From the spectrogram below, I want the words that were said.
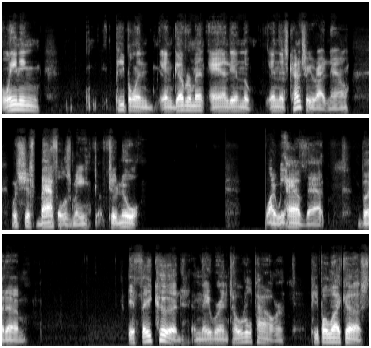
leaning people in in government and in the in this country right now, which just baffles me to know why we have that. But um, if they could and they were in total power, people like us,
